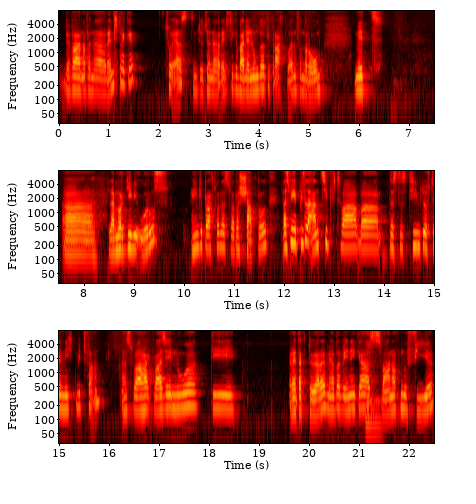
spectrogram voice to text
wir waren auf einer Rennstrecke zuerst, sind wir zu einer Rennstrecke, war der Lunga gebracht worden von Rom mit äh, Lamborghini Urus hingebracht worden, das war das Shuttle. Was mich ein bisschen anzipft war, war, dass das Team durfte nicht mitfahren. Es war halt quasi nur die Redakteure, mehr oder weniger. Also es waren auch nur vier.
